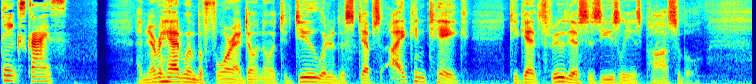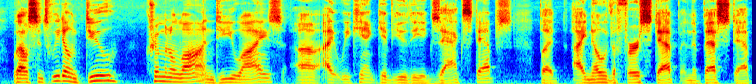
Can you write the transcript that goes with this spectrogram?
Thanks, guys. I've never had one before. I don't know what to do. What are the steps I can take to get through this as easily as possible? Well, since we don't do criminal law and DUIs, uh, I, we can't give you the exact steps, but I know the first step and the best step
